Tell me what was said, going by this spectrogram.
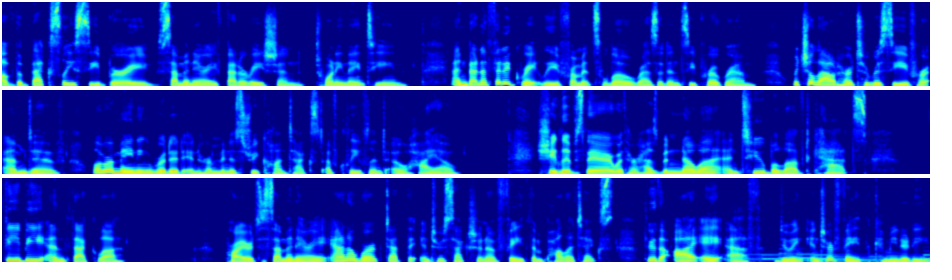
of the Bexley Seabury Seminary Federation 2019 and benefited greatly from its low residency program, which allowed her to receive her MDiv while remaining rooted in her ministry context of Cleveland, Ohio. She lives there with her husband Noah and two beloved cats, Phoebe and Thekla. Prior to seminary, Anna worked at the intersection of faith and politics through the IAF, doing interfaith community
